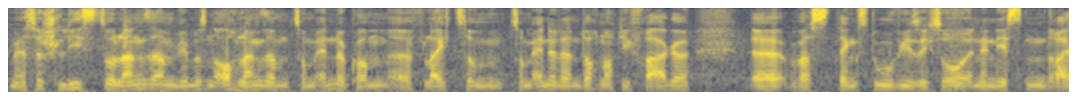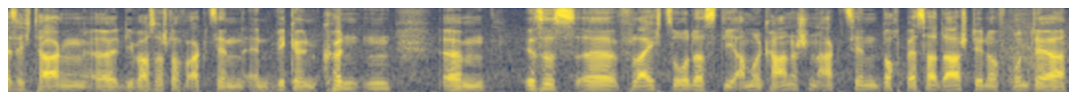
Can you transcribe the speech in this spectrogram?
Messe schließt so langsam. Wir müssen auch langsam zum Ende kommen. Äh, vielleicht zum, zum Ende dann doch noch die Frage, äh, was denkst du, wie sich so in den nächsten 30 Tagen äh, die Wasserstoffaktien entwickeln könnten? Ähm, ist es äh, vielleicht so, dass die amerikanischen Aktien doch besser dastehen aufgrund der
